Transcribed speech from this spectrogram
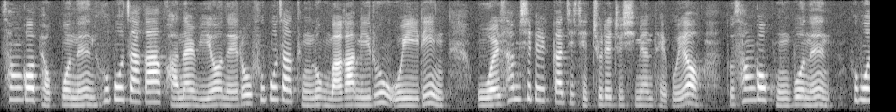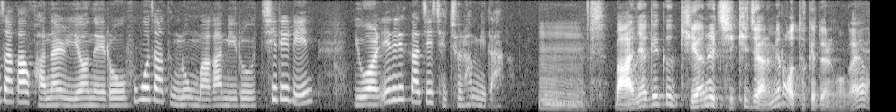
선거 벽보는 후보자가 관할 위원회로 후보자 등록 마감일 후 5일인 5월 30일까지 제출해 주시면 되고요. 또 선거 공보는 후보자가 관할 위원회로 후보자 등록 마감일 후 7일인 6월 1일까지 제출합니다. 음, 만약에 그 기한을 지키지 않으면 어떻게 되는 건가요?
